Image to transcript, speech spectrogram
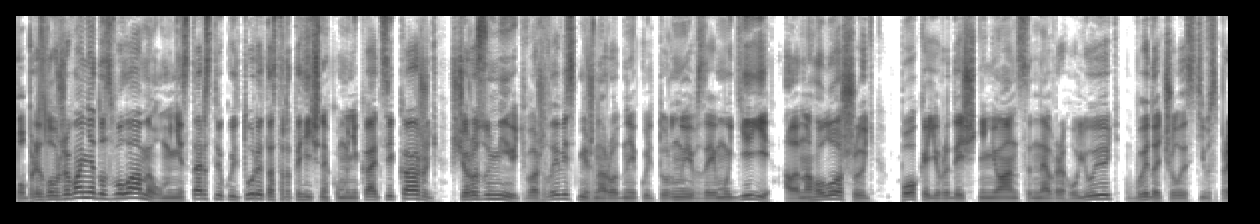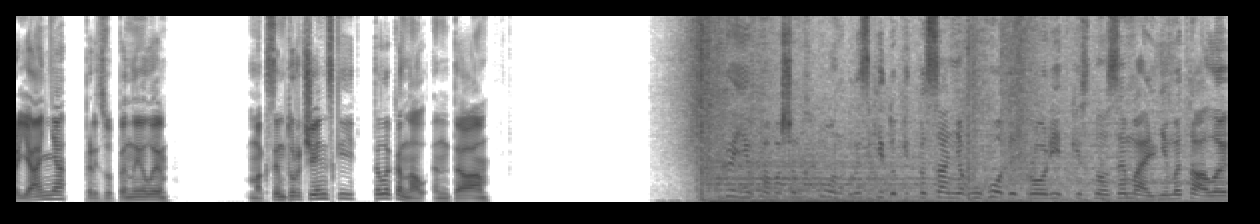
Попри зловживання дозволами, у Міністерстві культури та стратегічних комунікацій кажуть, що розуміють важливість міжнародної культурної взаємодії, але наголошують, поки юридичні нюанси не врегулюють, видачу листів сприяння призупинили. Максим Турчинський, телеканал НТА. Київ та Вашингтон близькі до підписання угоди про рідкісно-земельні метали.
